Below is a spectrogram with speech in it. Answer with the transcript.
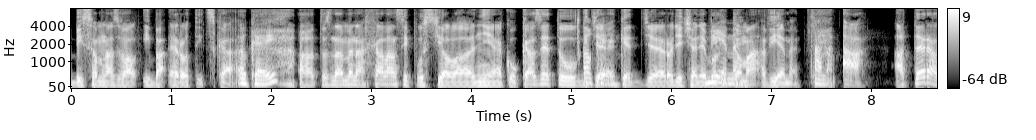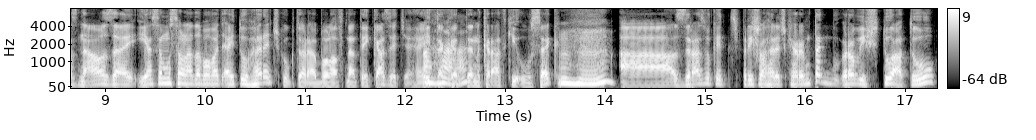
by som nazval iba erotická. OK. A to znamená, chalan si pustil nejakú kazetu, kde, OK. keď rodičia neboli Vieme. doma. Vieme. Áno. A a teraz naozaj, ja som musel nadabovať aj tú herečku, ktorá bola na tej kazete, hej, Aha. tak ten krátky úsek. Mhm. A zrazu, keď prišla herečka, hovorím, tak robíš tu a tu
